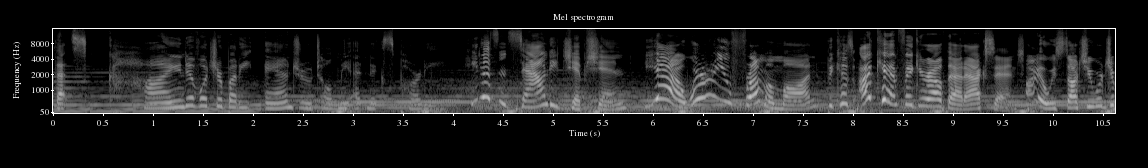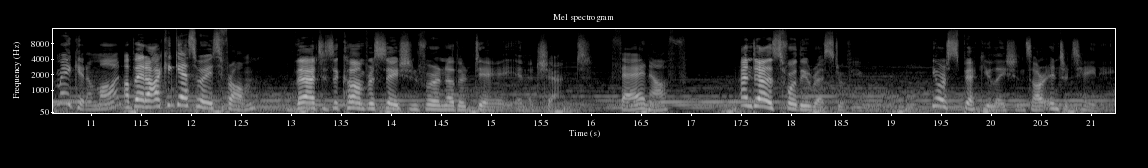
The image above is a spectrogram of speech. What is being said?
That's kind of what your buddy Andrew told me at Nick's party. He doesn't sound Egyptian. Yeah, where are you from, Amon? Because I can't figure out that accent. I always thought you were Jamaican, Amon. I bet I can guess where he's from. That is a conversation for another day in a chant. Fair enough. And as for the rest of you, your speculations are entertaining,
